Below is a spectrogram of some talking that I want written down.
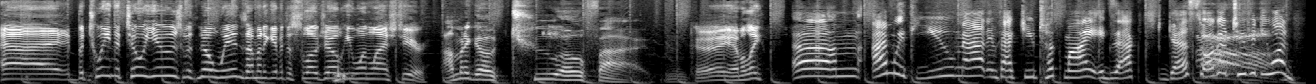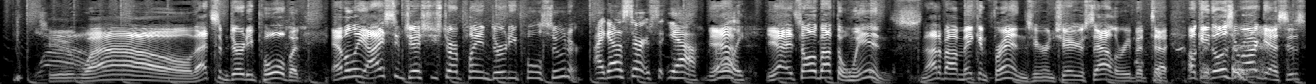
Uh, between the two yous with no wins, I'm going to give it to Slow Joe. He won last year. I'm going to go 205. Okay, Emily? Um, I'm with you, Matt. In fact, you took my exact guess, so I'll go 251. Wow. wow. That's some dirty pool. But Emily, I suggest you start playing dirty pool sooner. I got to start. Yeah, yeah, really. Yeah, it's all about the wins, not about making friends here and share your salary. But uh, okay, those are our guesses.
